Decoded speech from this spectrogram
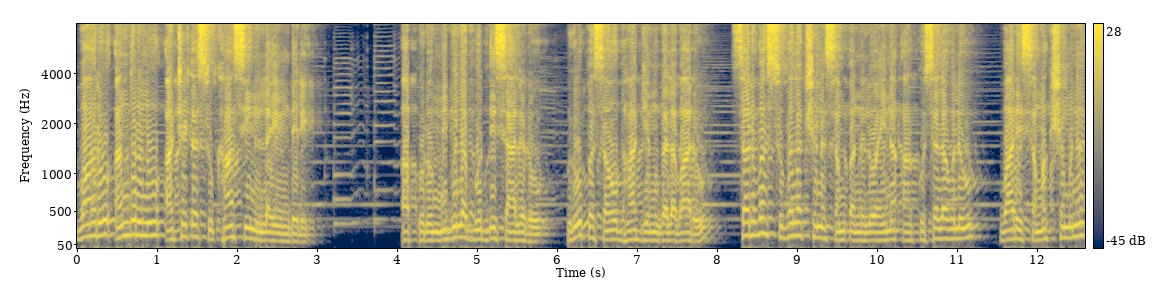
వారు అందరును అచట సుఖాసీనులయుండిరి అప్పుడు మిగుల బుద్ధిశాలురు రూప సౌభాగ్యము గలవారు సర్వ శుభలక్షణ సంపన్నులు అయిన ఆ కుశలవులు వారి సమక్షమున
